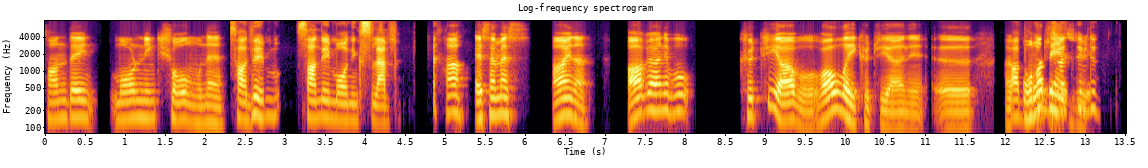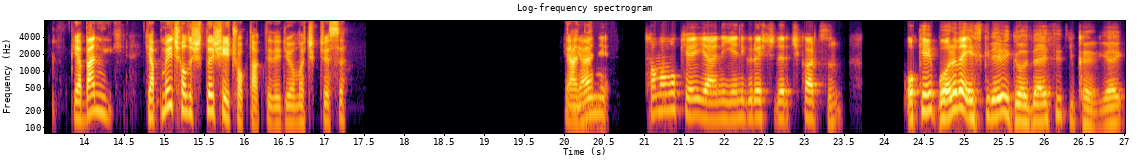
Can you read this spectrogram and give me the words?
Sunday Morning Show mu ne? Sunday Sunday Morning Slam. Hah, SMS. Aynen. Abi, hani, bu kötü ya bu. Vallahi kötü yani. Hani, Abi ona benziyor. Ya ben yapmaya çalıştığı şeyi çok takdir ediyorum açıkçası. Yani Yani tamam, okay, yani yeni güreşçileri çıkartsın. Okay, bu arada eskileri göndersin yukarı. Yani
